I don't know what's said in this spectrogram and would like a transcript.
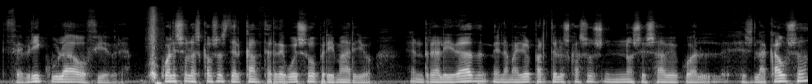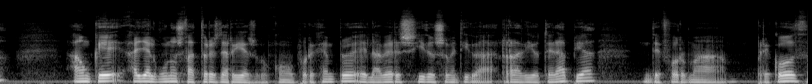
febrícula o fiebre. ¿Cuáles son las causas del cáncer de hueso primario? En realidad, en la mayor parte de los casos no se sabe cuál es la causa aunque hay algunos factores de riesgo, como por ejemplo el haber sido sometido a radioterapia de forma precoz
